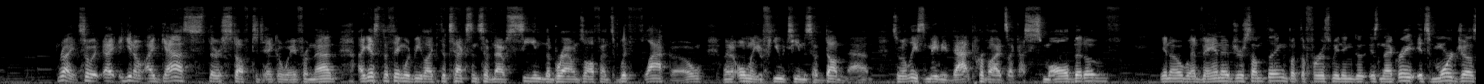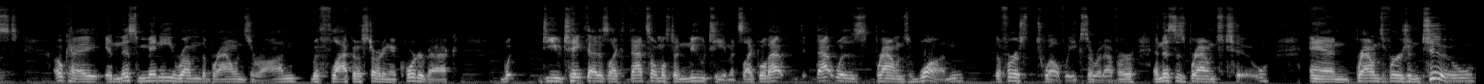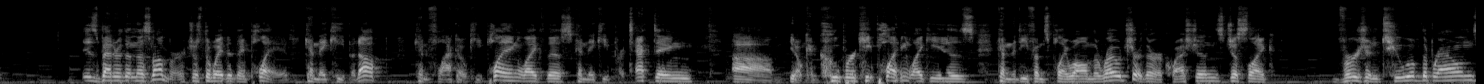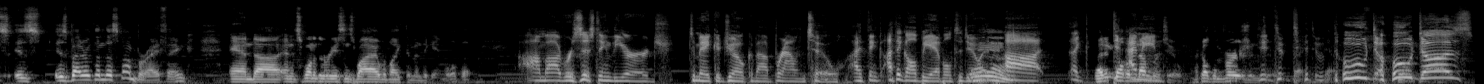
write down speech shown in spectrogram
Right. So, it, you know, I guess there's stuff to take away from that. I guess the thing would be like the Texans have now seen the Browns offense with Flacco, and only a few teams have done that. So at least maybe that provides like a small bit of, you know, advantage or something. But the first meeting isn't that great. It's more just, okay, in this mini run the Browns are on with Flacco starting at quarterback, what, do you take that as like that's almost a new team? It's like, well, that that was Browns one the first 12 weeks or whatever, and this is Browns two. And Browns version two is better than this number, just the way that they played. Can they keep it up? Can Flacco keep playing like this? Can they keep protecting? Um, you know, can Cooper keep playing like he is? Can the defense play well on the road? Sure, there are questions. Just like version two of the Browns is is better than this number, I think, and uh, and it's one of the reasons why I would like them in the game a little bit. I'm uh, resisting the urge to make a joke about Brown two. I think I think I'll be able to do it. Uh, like I didn't call them I number mean, two. I called them version d- two. d- Right, d- yeah. Who who does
